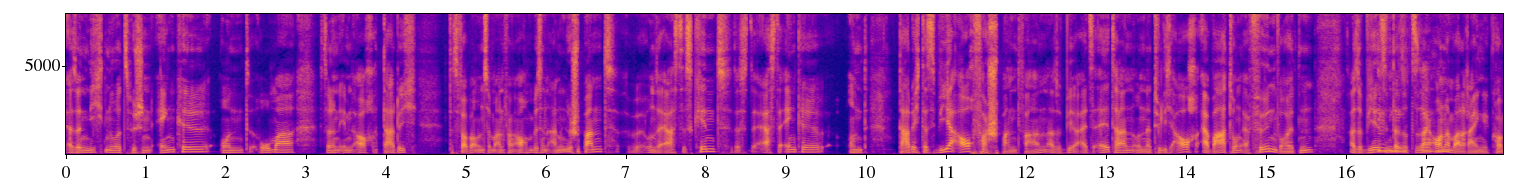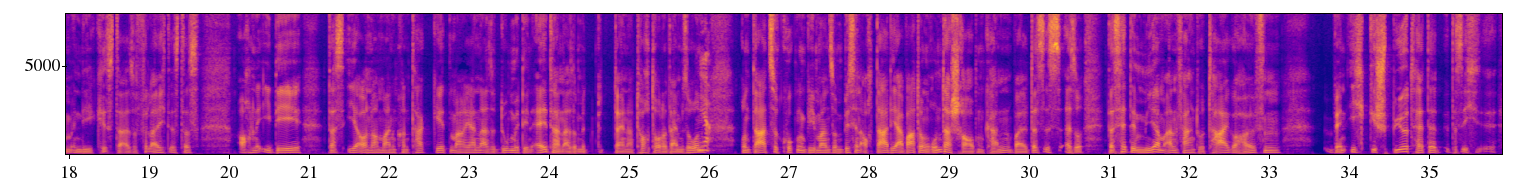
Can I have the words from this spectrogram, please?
Also nicht nur zwischen Enkel und Oma, sondern eben auch dadurch, das war bei uns am Anfang auch ein bisschen angespannt. Unser erstes Kind, das der erste Enkel Und dadurch, dass wir auch verspannt waren, also wir als Eltern und natürlich auch Erwartungen erfüllen wollten, also wir mhm. sind da mhm, sozusagen mhm. auch nochmal reingekommen in die Kiste. Also vielleicht ist das auch eine Idee, dass ihr auch nochmal in Kontakt geht, Marianne, also du mit den Eltern, also mit, mit deiner Tochter oder deinem Sohn ja. und da zu gucken, wie man so ein bisschen auch da die Erwartungen runterschrauben kann, weil das ist, also das hätte mir am Anfang total geholfen, wenn ich gespürt hätte, dass ich äh,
